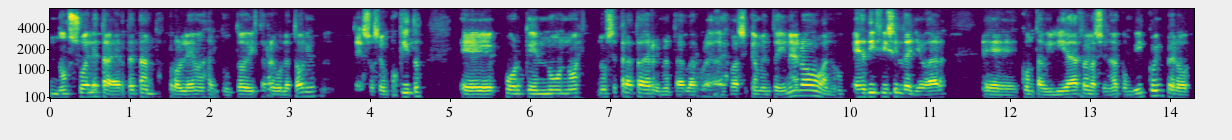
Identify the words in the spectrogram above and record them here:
no suele traerte tantos problemas desde el punto de vista regulatorio, eso sé un poquito, eh, porque no, no, no se trata de reinventar la rueda, es básicamente dinero, es difícil de llevar eh, contabilidad relacionada con Bitcoin, pero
